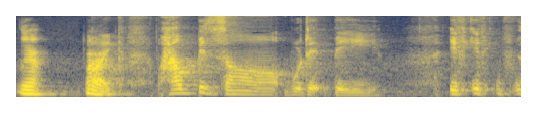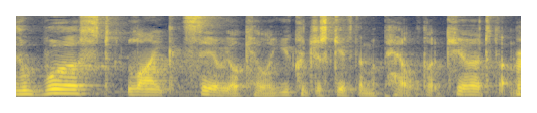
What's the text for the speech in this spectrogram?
Yeah. Right. Like, how bizarre would it be if, if the worst like serial killer, you could just give them a pill that cured them.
